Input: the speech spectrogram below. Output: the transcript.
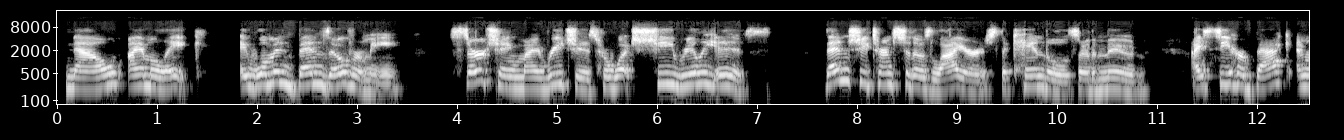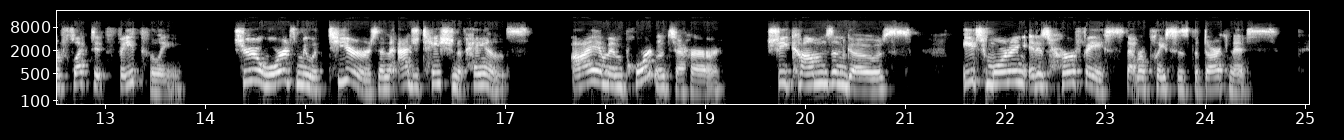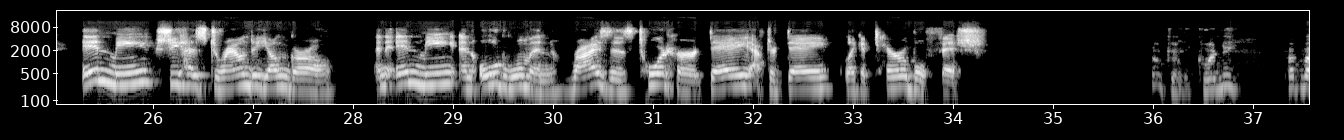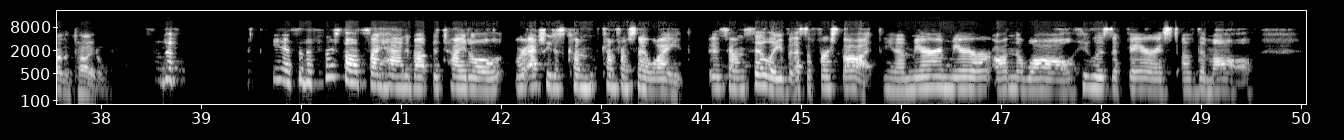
Now I am a lake. A woman bends over me, searching my reaches for what she really is. Then she turns to those liars, the candles or the moon. I see her back and reflect it faithfully. She rewards me with tears and the agitation of hands. I am important to her. She comes and goes. Each morning, it is her face that replaces the darkness. In me, she has drowned a young girl, and in me, an old woman rises toward her day after day like a terrible fish. Okay, Courtney, talk about the title. So the, yeah, so the first thoughts I had about the title were actually just come come from Snow White it sounds silly, but that's the first thought. You know, mirror, mirror on the wall, who is the fairest of them all?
